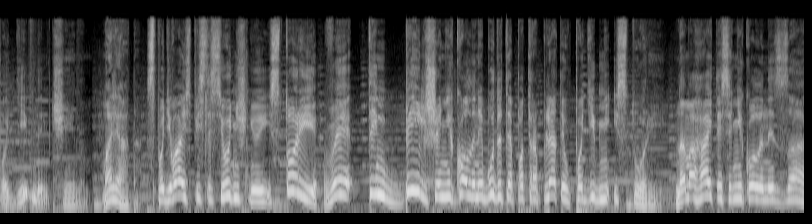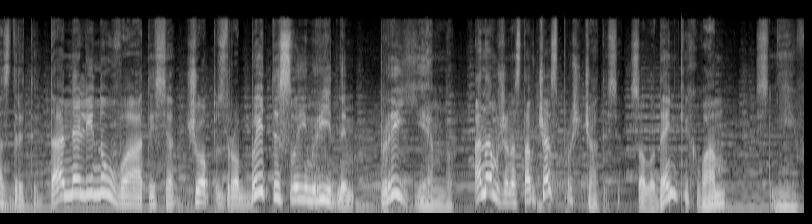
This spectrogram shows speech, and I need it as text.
подібним чином. Малята, сподіваюсь, після сьогоднішньої історії ви тим більше ніколи не будете потрапляти в подібні історії. Намагайтеся ніколи не заздрити та не лінуватися, щоб зробити своїм рідним приємно. А нам вже настав час прощатися. Солоденьких вам снів.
